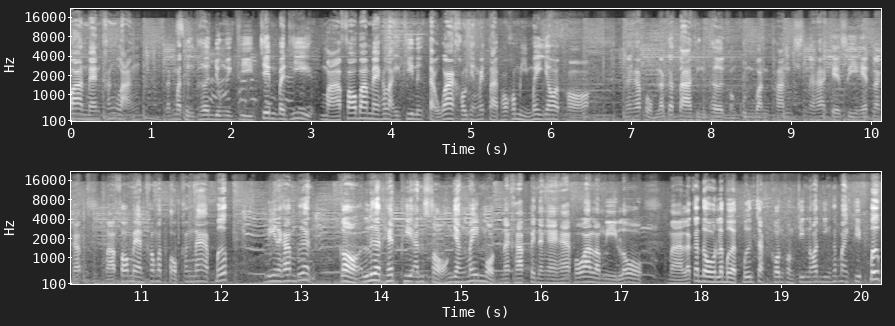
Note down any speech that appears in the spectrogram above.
บ้านแมนข้างหลัง แล้วมาถึงเทินยุงอีกทีจิ้มไปที่หมาเฝ้าบ้านแมนข้างหลังอีกทีนึงแต่ว่าเขายังไม่ตายเพราะเขามีไม่ย่อท้อนะครับผมแล้วก็ตาถึงเทินของคุณวันพันช์นะฮะ KCH นะครับหมาเฝ้าแมนเข้ามาตบข้างหน้าปุ๊บนี่นะครับเพื่อนก็เลือด HP อัน 2 ยังไม่หมดนะครับเป็นยังไงฮะเพราะว่าเรามีโล่มาแล้วก็โดนระเบิดปืนจากกลของจีนอตยิงเข้ามาอีกทีปุ๊บ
